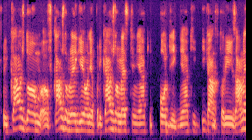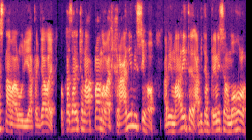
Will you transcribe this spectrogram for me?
pri každom, v každom regióne, pri každom meste nejaký podnik, nejaký gigant, ktorý zamestnáva ľudí a tak ďalej. Dokázali to naplánovať, chránili si ho, aby, mali ten, aby ten priemysel mohol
